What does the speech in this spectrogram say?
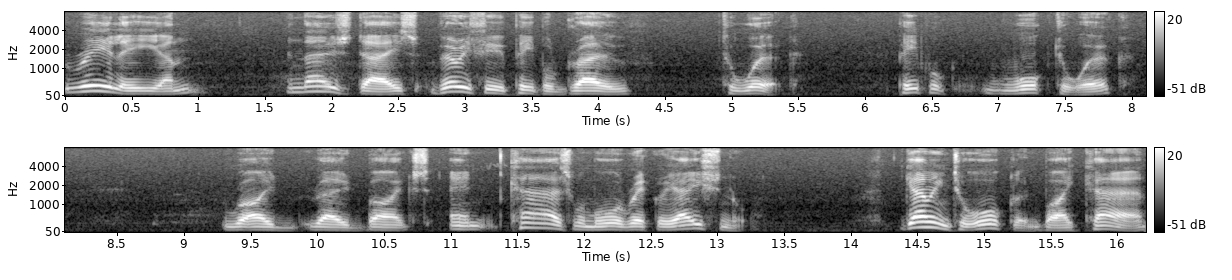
really, um, in those days, very few people drove to work. People walked to work, ride rode bikes, and cars were more recreational. Going to Auckland by car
